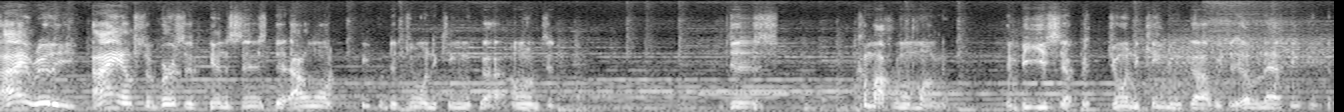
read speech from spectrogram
I really I am subversive in the sense that I want people to join the kingdom of God. I want them to just come out from among them and be ye separate. Join the kingdom of God, which is everlasting kingdom,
